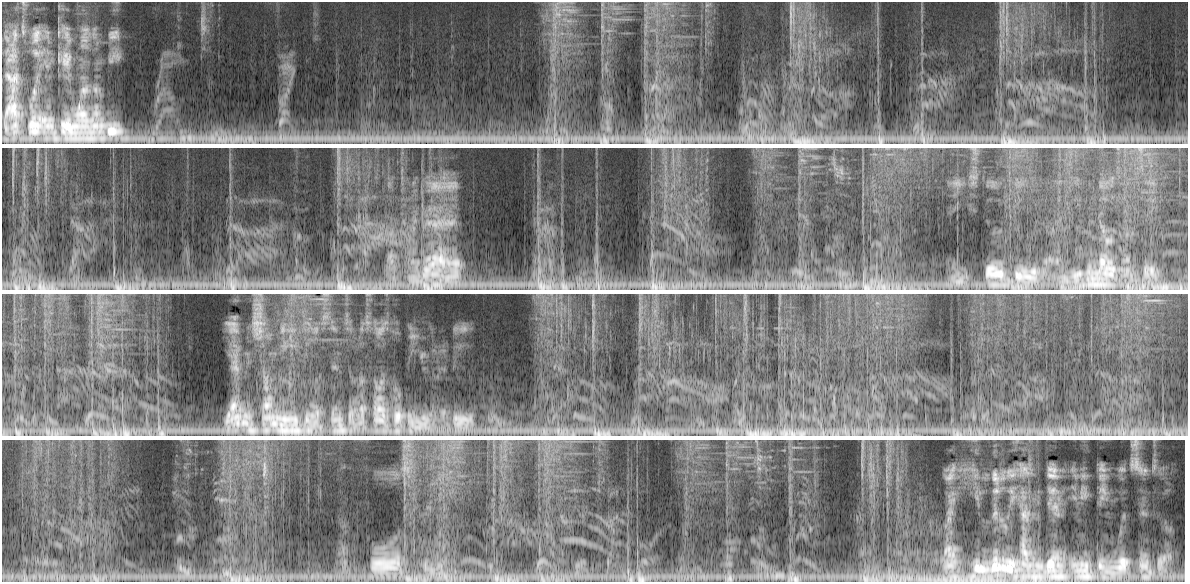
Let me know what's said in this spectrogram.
That's what MK1 gonna be? Grab. And you still do it, even though it's unsafe. You haven't shown me anything with Sento, that's what I was hoping you were gonna do. A full screen. Like he literally hasn't done anything with Sento.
